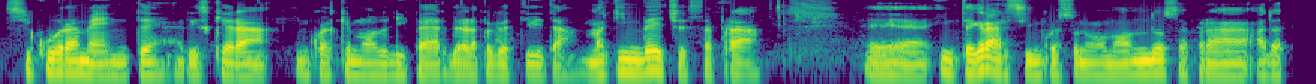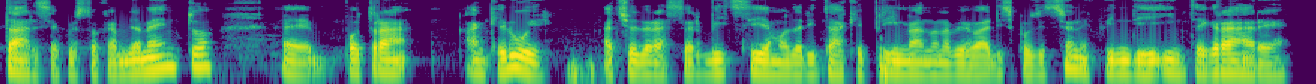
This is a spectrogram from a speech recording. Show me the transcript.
sicuramente rischierà in qualche modo di perdere la propria attività. Ma chi invece saprà eh, integrarsi in questo nuovo mondo, saprà adattarsi a questo cambiamento, eh, potrà anche lui accedere a servizi e modalità che prima non aveva a disposizione, quindi integrare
